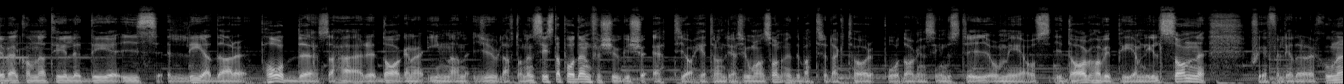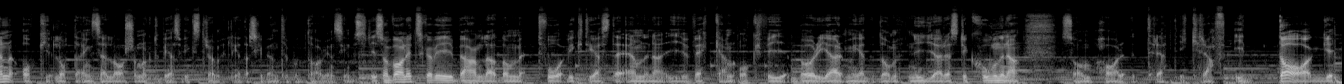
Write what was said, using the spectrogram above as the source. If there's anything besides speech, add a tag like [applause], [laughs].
Hej och välkomna till DIs ledarpodd så här dagarna innan julafton. Den sista podden för 2021. Jag heter Andreas Johansson och är debattredaktör på Dagens Industri och med oss idag har vi PM Nilsson, chef för ledarredaktionen och Lotta Engsell Larsson och Tobias Wikström, ledarskribenter på Dagens Industri. Som vanligt ska vi behandla de två viktigaste ämnena i veckan och vi börjar med de nya restriktionerna som har trätt i kraft idag.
